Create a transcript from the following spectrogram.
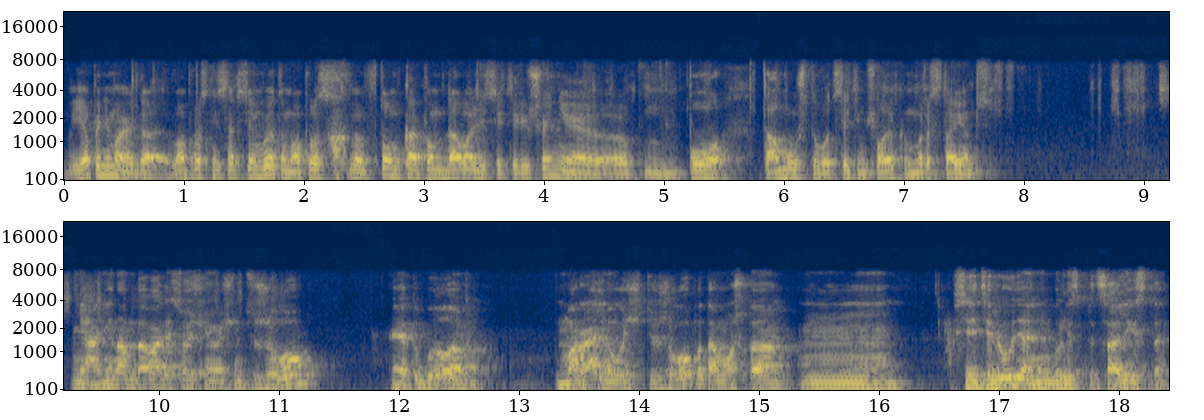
Я понимаю, да, вопрос не совсем в этом, вопрос а. в том, как вам давались эти решения э, по тому, что вот с этим человеком мы расстаемся. Не, они нам давались очень-очень тяжело. Это было морально очень тяжело, потому что м- все эти люди, они были специалисты.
